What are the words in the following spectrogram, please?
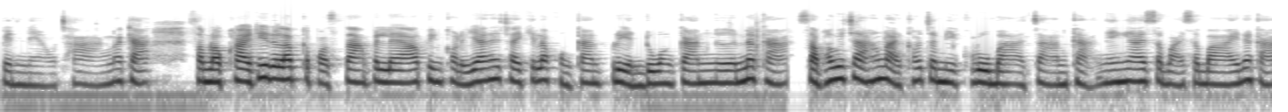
เป็นแนวทางนะคะสำหรับใครที่ได้รับกระเป๋าสตางค์ไปแล้ว พินขออนุญาตให้ใช้เคล็ดลับของการเปลี่ยนดวงการเงินนะคะสัพพวิชาทั้งหลายเขาจะมีครูบาอาจารย์ค่ะ ง่ายๆ สบายๆนะคะ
